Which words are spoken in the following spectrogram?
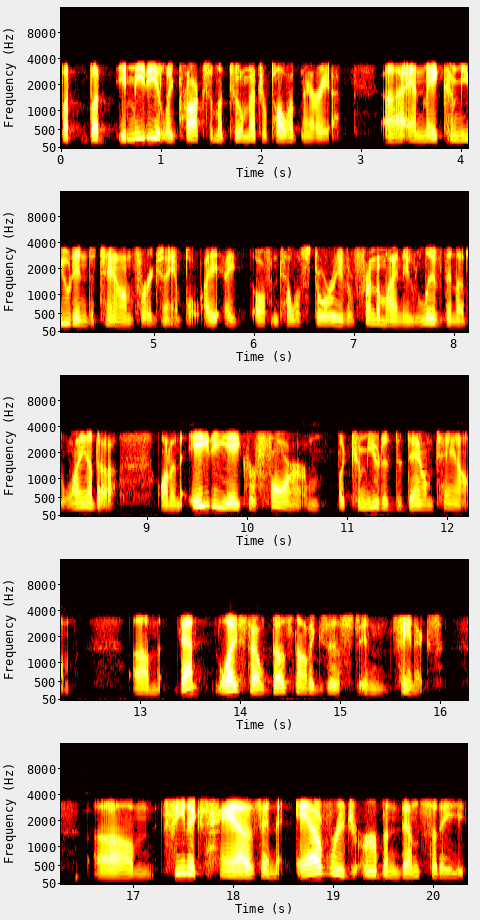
but but immediately proximate to a metropolitan area. Uh, and may commute into town, for example. I, I often tell a story of a friend of mine who lived in Atlanta on an 80 acre farm but commuted to downtown. Um, that lifestyle does not exist in Phoenix. Um, Phoenix has an average urban density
